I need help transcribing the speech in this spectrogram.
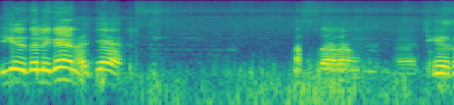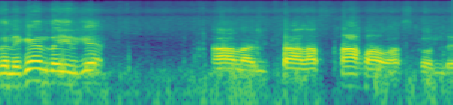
ঠিক আছে তাহলে কেন? আচ্ছা। আসসালাম হ্যাঁ, ঠিক আছে তাহলে কেন তাই কেন? আলা সালা সাফা বাস করলে।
